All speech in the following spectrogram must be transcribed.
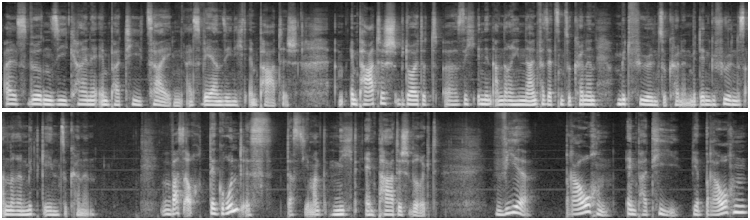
als würden sie keine Empathie zeigen, als wären sie nicht empathisch. Ähm, empathisch bedeutet, äh, sich in den anderen hineinversetzen zu können, mitfühlen zu können, mit den Gefühlen des anderen mitgehen zu können. Was auch der Grund ist, dass jemand nicht empathisch wirkt. Wir brauchen Empathie. Wir brauchen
